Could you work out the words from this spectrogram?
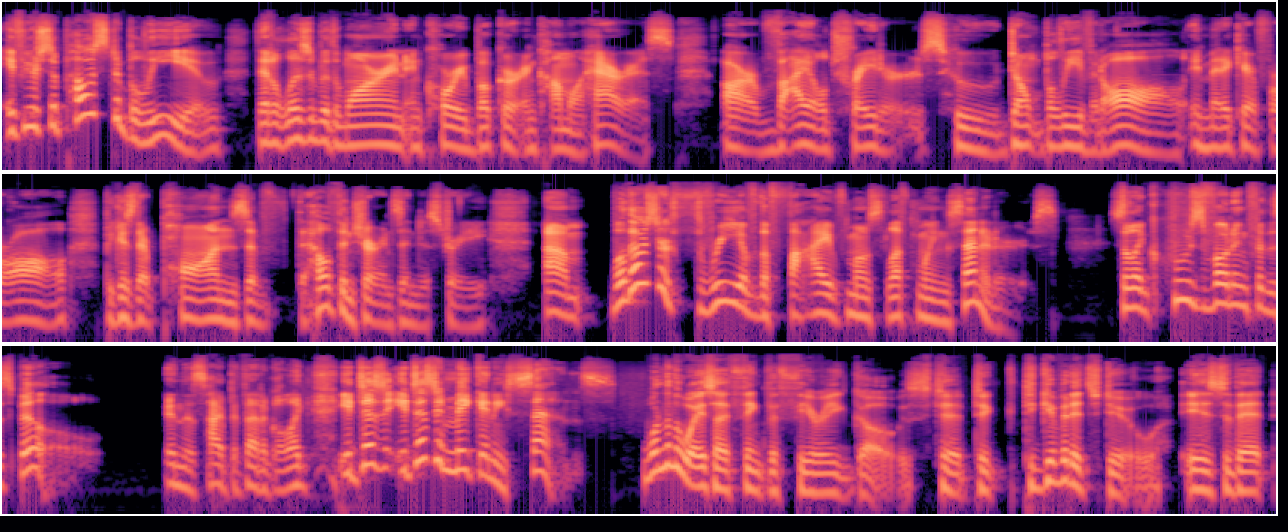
If you're supposed to believe that Elizabeth Warren and Cory Booker and Kamala Harris are vile traitors who don't believe at all in Medicare for all because they're pawns of the health insurance industry, um, well, those are three of the five most left wing senators. So, like, who's voting for this bill in this hypothetical? Like, it doesn't it doesn't make any sense. One of the ways I think the theory goes, to, to, to give it its due, is that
